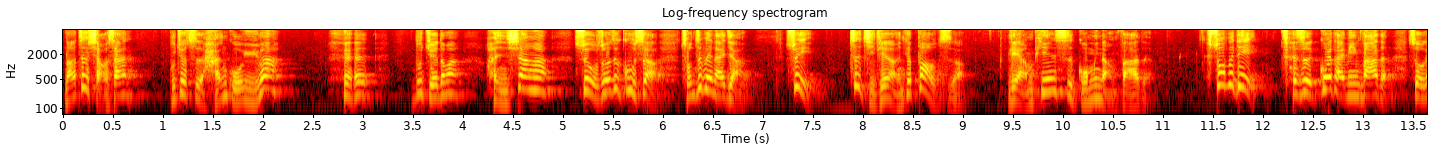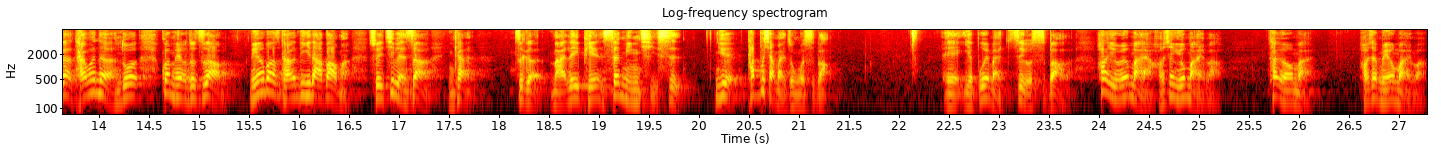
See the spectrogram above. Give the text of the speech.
然后这个小三不就是韩国瑜吗？不觉得吗？很像啊。所以我说这个故事啊，从这边来讲，所以这几天啊，你看报纸啊，两篇是国民党发的，说不定这是郭台铭发的。所以我看台湾的很多观众朋友都知道，《联合报》是台湾第一大报嘛，所以基本上你看这个买了一篇声明启事，因为他不想买《中国时报》。哎，也不会买《自由时报》了。他有没有买？好像有买吧。他有没有买？好像没有买嘛。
